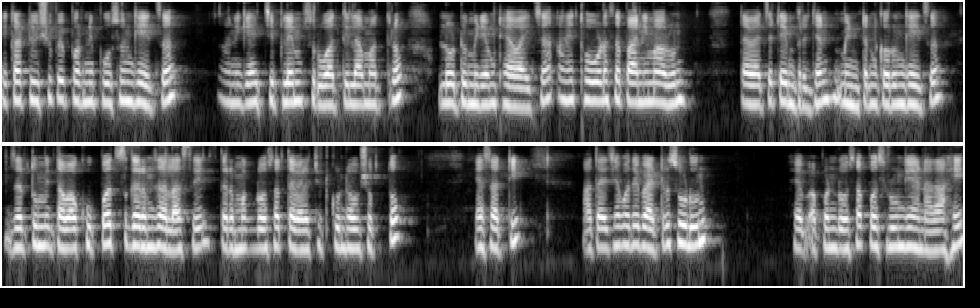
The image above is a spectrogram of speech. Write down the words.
एका टिश्यू पेपरने पुसून घ्यायचं आणि गॅसची फ्लेम सुरुवातीला मात्र लो टू मिडियम ठेवायचं आणि थोडंसं पाणी मारून तव्याचं टेम्परेचर मेंटेन करून घ्यायचं. जर तुम्ही तवा खूपच गरम झाला असेल तर मग डोसा तव्याला चिटकून राहू शकतो. यासाठी आता याच्यामध्ये बॅटर सोडून हे आपण डोसा पसरून घेणार आहे.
